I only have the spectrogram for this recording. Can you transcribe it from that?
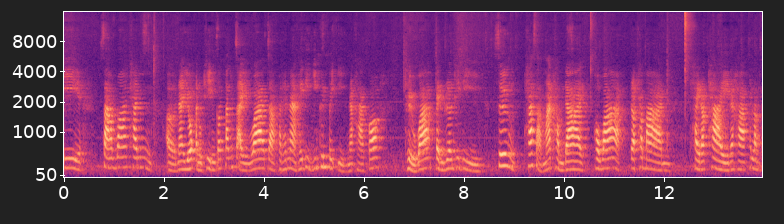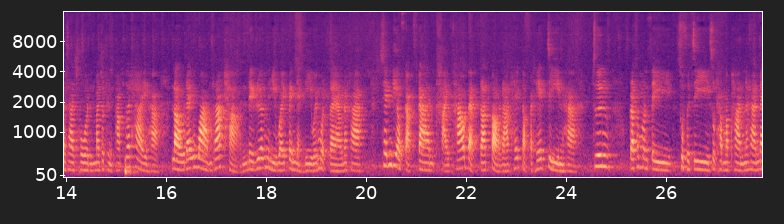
ที่ ทราบว่าท่านนายกอนุทินก็ตั้งใจว่าจะพัฒนาให้ดียิ่งขึ้นไปอีกนะคะ ก็ ถือว่าเป็นเรื่องที่ดี ซึ่งถ้าสามารถทำได้ เพราะว่ารัฐบาลไทยรักไทยนะคะ พลังประชาชนมาจนถึงพรรคเพื่อไทยค่ะ เราได้วางรากฐานในเรื่องนี้ไว้เป็นอย่างดีไว้หมดแล้วนะคะ เช่นเดียวกับการขายข้าวแบบรัฐต่อรัฐให้กับประเทศจีนค่ะ ซึ่ง รัฐมนตรี สุภจี สุธรรมพันธ์นะคะ ใน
